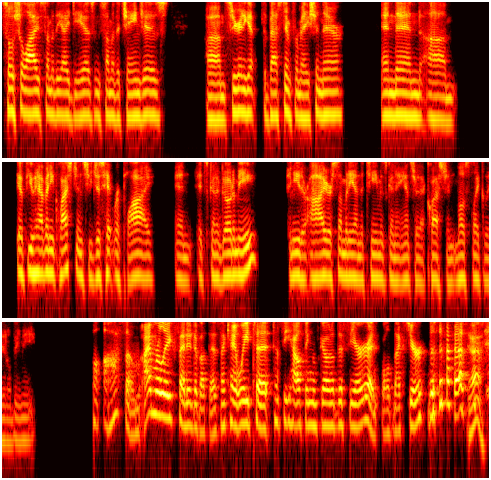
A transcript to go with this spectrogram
socialize some of the ideas and some of the changes. Um, so you're going to get the best information there. And then um, if you have any questions, you just hit reply and it's going to go to me. And either I or somebody on the team is going to answer that question. Most likely it'll be me. Well, awesome. I'm really excited about this. I can't wait to to see how things go this year and well next year. yeah.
